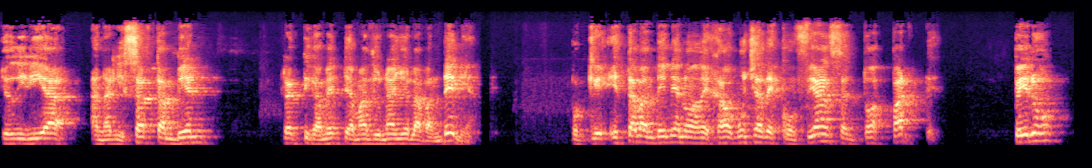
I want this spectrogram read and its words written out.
yo diría, analizar también prácticamente a más de un año la pandemia porque esta pandemia nos ha dejado mucha desconfianza en todas partes. Pero,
